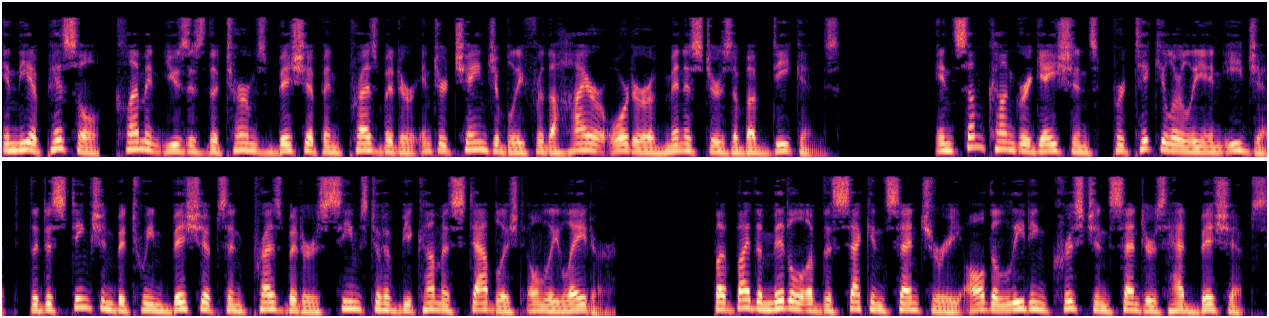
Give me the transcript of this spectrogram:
In the epistle, Clement uses the terms bishop and presbyter interchangeably for the higher order of ministers above deacons. In some congregations, particularly in Egypt, the distinction between bishops and presbyters seems to have become established only later. But by the middle of the 2nd century all the leading Christian centers had bishops.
